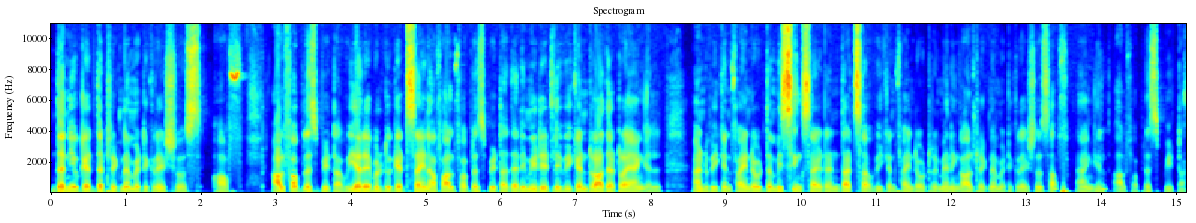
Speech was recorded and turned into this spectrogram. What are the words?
Then you get the trigonometric ratios of alpha plus beta. We are able to get sine of alpha plus beta. Then immediately we can draw the triangle and we can find out the missing side and that's how we can find out remaining all trigonometric ratios of angle alpha plus beta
